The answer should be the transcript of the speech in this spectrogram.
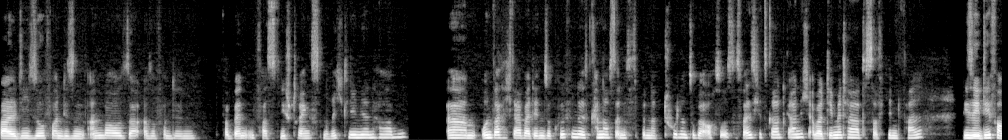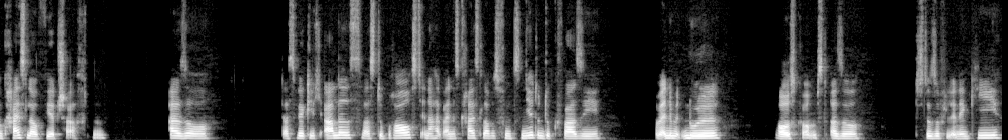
weil die so von diesen Anbau, also von den Verbänden fast die strengsten Richtlinien haben. Ähm, und was ich da bei denen so cool finde, es kann auch sein, dass es bei Naturland sogar auch so ist, das weiß ich jetzt gerade gar nicht, aber Demeter hat es auf jeden Fall, diese Idee von Kreislaufwirtschaften. Also, dass wirklich alles, was du brauchst, innerhalb eines Kreislaufes funktioniert und du quasi am Ende mit null rauskommst. Also, dass du so viel Energie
